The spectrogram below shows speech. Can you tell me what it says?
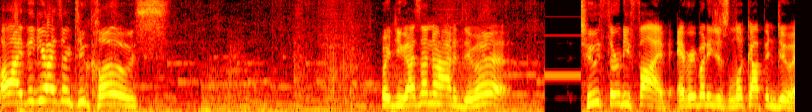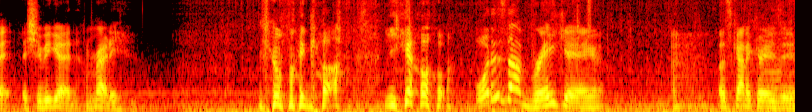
Oh, I think you guys are too close. Wait, do you guys not know how to do it? 235. Everybody just look up and do it. It should be good. I'm ready. Oh my god. Yo, what is that breaking? That's kind of crazy.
